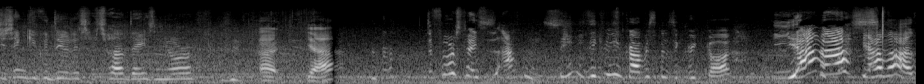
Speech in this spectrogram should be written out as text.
Do you think you could do this for 12 days in Europe? Uh, yeah. The first place is Athens. you think we can grab ourselves a Greek god? Yeah, Yamas! Yamas!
